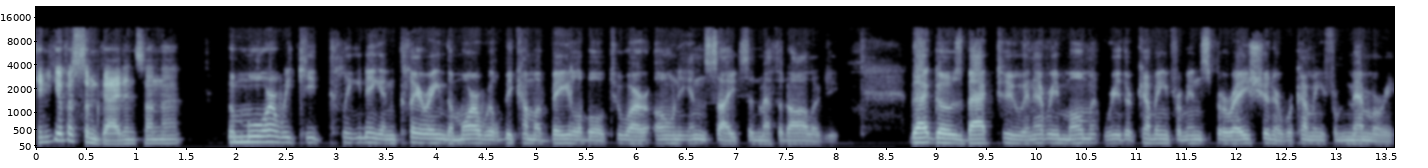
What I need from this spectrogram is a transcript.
Can you give us some guidance on that? The more we keep cleaning and clearing, the more we'll become available to our own insights and methodology that goes back to in every moment we're either coming from inspiration or we're coming from memory.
